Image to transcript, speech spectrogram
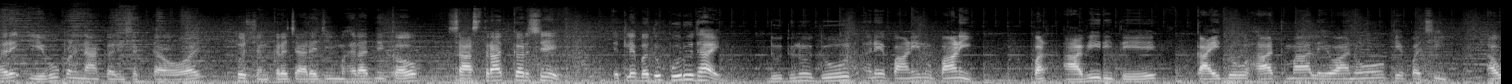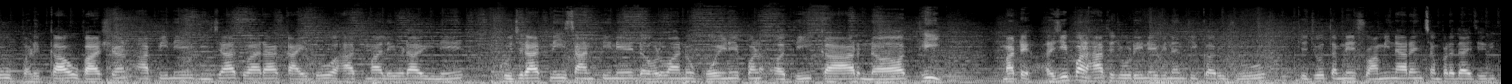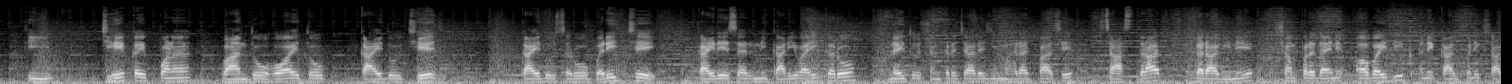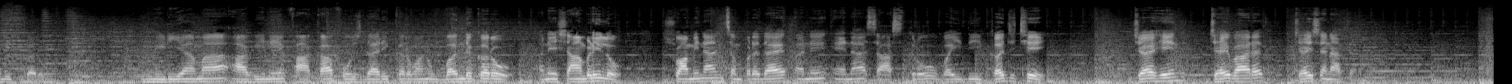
અરે એવું પણ ના કરી શકતા હોય. તો શંકરાચાર્યજી મહારાજને કહો શાસ્ત્રાર્થ કરશે. એટલે બધું પૂરું થાય. દૂધનું દૂધ અને પાણીનું પાણી. પણ આવી રીતે કાયદો હાથમાં લેવાનો કે પછી આવું ભડકાઉ ભાષણ આપીને બીજા દ્વારા કાયદો હાથમાં લેવડાવીને ગુજરાતની શાંતિને ડહોળવાનો કોઈને પણ અધિકાર નથી. માટે હજી પણ હાથ જોડીને વિનંતી કરું છું કે જો તમને સ્વામિનારાયણ સંપ્રદાયથી જે કંઈ પણ વાંધો હોય તો કાયદો છે જ. કાયદો સર્વોપરી જ છે. કાયદેસરની કાર્યવાહી કરો, નહીં તો શંકરાચાર્યજી મહારાજ પાસે શાસ્ત્રાર્થ કરાવીને સંપ્રદાયને અવૈધિક અને કાલ્પનિક સાબિત કરો. મીડિયામાં આવીને ફાંકા ફોજદારી કરવાનું બંધ કરો અને સાંભળી લો, સ્વામિનારાયણ સંપ્રદાય અને એના શાસ્ત્રો વૈદિક જ છે. જય હિન્દ, જય ભારત, જય સનાતન.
